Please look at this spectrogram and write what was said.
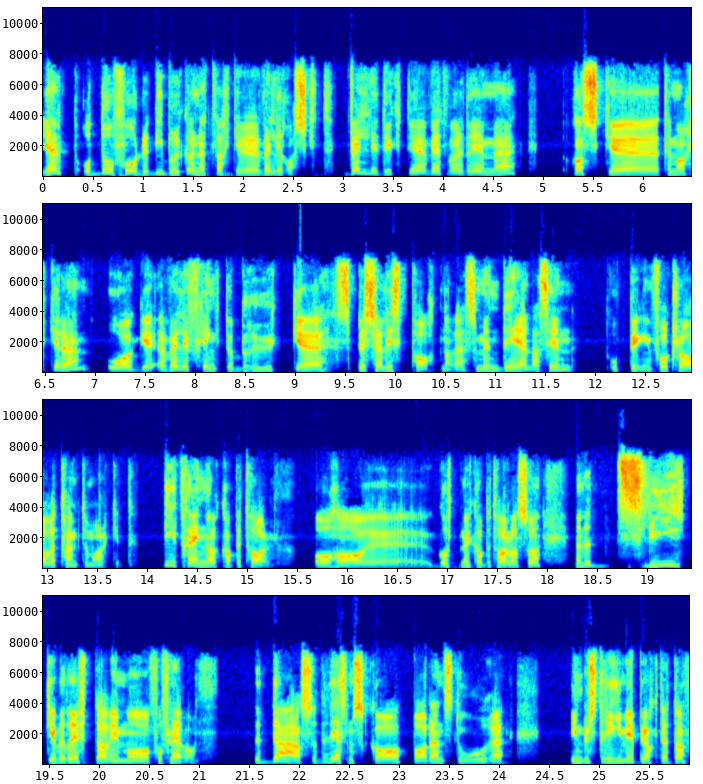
hjelp. Og da får du, de bruker jo nettverket veldig raskt. Veldig dyktige, vet hva de driver med, rask eh, til markedet og er veldig flink til å bruke spesialistpartnere som en del av sin oppbygging for å klare time to market. De trenger kapital og har eh, godt med kapital også, men det er slike bedrifter vi må få flere av. Det er, der, det, er det som skaper den store industrien vi er på jakt etter.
